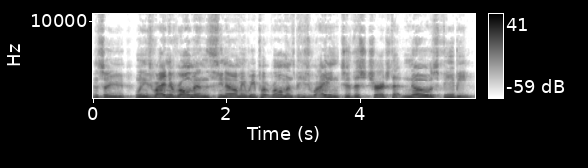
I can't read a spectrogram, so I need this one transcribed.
And so you, when he's writing to Romans, you know, I mean, we put Romans, but he's writing to this church that knows Phoebe.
